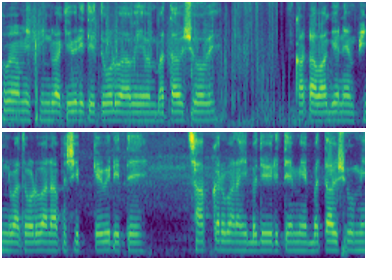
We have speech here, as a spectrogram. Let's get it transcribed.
હવે અમે ફીંડવા કેવી રીતે તોડવા આવે એમ બતાવશું હવે. કાંટા વાગ્યાને એમ ફીંડવા તોડવાના, પછી કેવી રીતે સાફ કરવાના એ બધી રીતે અમે બતાવશું અમે.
